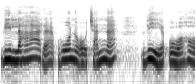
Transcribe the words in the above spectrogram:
Vi lærer håne å kjenne ved å ha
